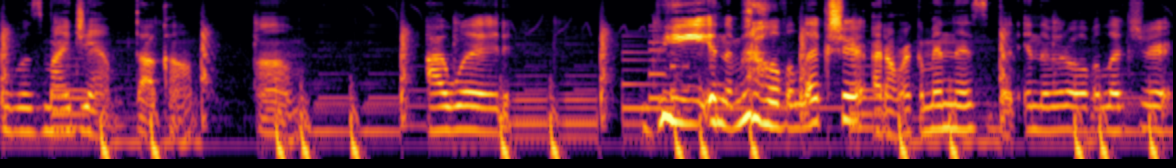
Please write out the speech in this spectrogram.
it was myjam.com. Um, I would be in the middle of a lecture. I don't recommend this, but in the middle of a lecture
